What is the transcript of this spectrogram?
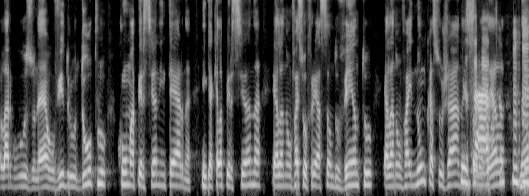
largo uso, né? o vidro duplo com uma persiana interna, em que aquela persiana ela não vai sofrer a ação do vento, ela não vai nunca sujar na Exato. história dela. Uhum. Né?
